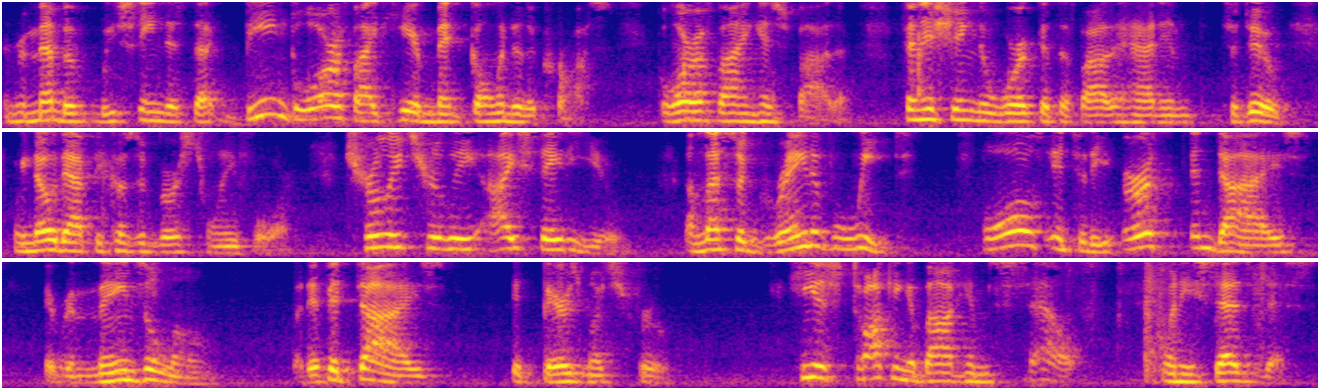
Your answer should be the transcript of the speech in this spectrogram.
And remember, we've seen this that being glorified here meant going to the cross, glorifying his Father, finishing the work that the Father had him to do. We know that because of verse 24. Truly, truly, I say to you, unless a grain of wheat falls into the earth and dies, it remains alone. But if it dies, it bears much fruit. He is talking about himself when he says this.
